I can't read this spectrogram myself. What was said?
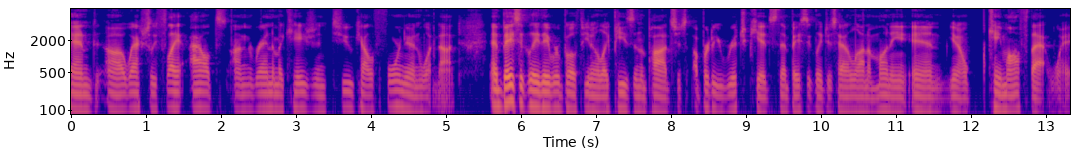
and uh, would actually fly out on random occasion to California and whatnot. And basically, they were both, you know, like peas in the pods, just uppity rich kids that basically just had a lot of money and, you know, came off that way.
